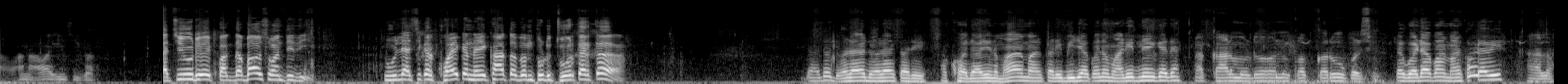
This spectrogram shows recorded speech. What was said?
આવા ના આવા ઈ શીખર સાચી રહ્યો પગ દબાવ શાંતિથી. તું લે શીખર ખોય કે નહીં ખાતો એમ થોડું જોર કર કે. દાદા દોડાય દોડાય કરી. આખો દાડીને માર માર કરી. બીજા કોઈને મારી જ નહીં કહેતા. આ કાળ મોઢોનું કપ કરવું પડશે. તો ગોડા પાન માર ખવડાવી. હાલો.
